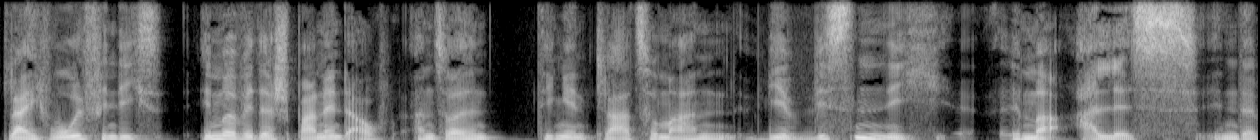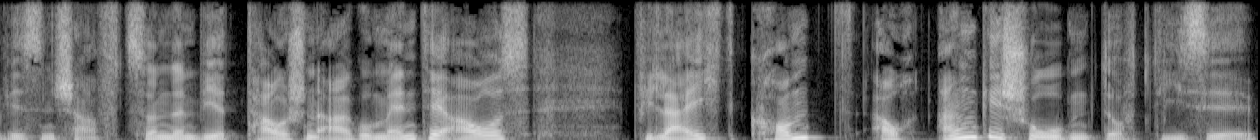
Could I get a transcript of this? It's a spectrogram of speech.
Gleichwohl finde ich es immer wieder spannend, auch an solchen Dingen klarzumachen, wir wissen nicht immer alles in der Wissenschaft, sondern wir tauschen Argumente aus. Vielleicht kommt auch angeschoben durch diese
